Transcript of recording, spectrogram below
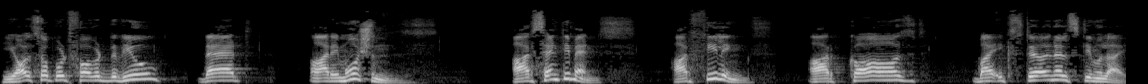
He also put forward the view that our emotions, our sentiments, our feelings are caused by external stimuli.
